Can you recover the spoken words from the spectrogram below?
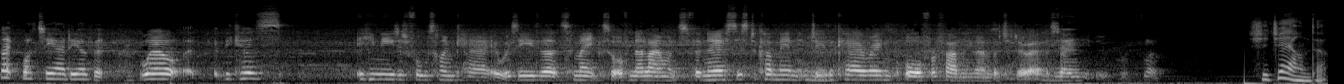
？Like what's the idea of it? Well, because he needed full-time care, it was either to make sort of an allowance for nurses to come in and do the caring, or for a family member to do it. So. 是这样的，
